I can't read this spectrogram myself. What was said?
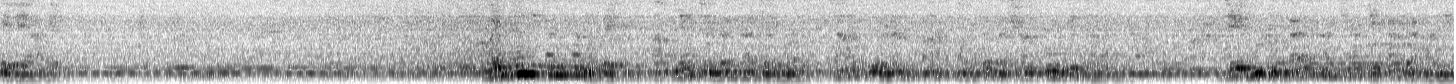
केले आहे. वैज्ञानिकांच्या मते आपल्या चंद्राचा जन्म चार पूर्णांक पाच अब्ज वर्षांपूर्वी झाला. जेव्हा मंगळासारख्या एका ग्रहाने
